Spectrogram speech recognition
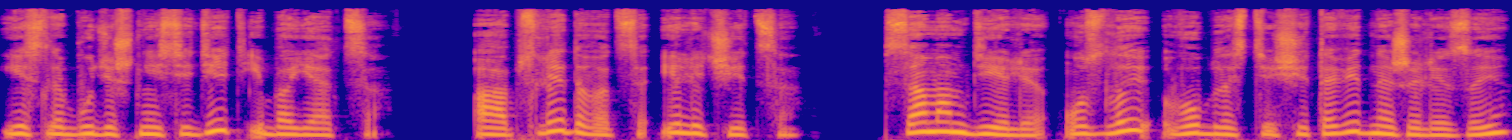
если будешь не сидеть и бояться, а обследоваться и лечиться. В самом деле узлы в области щитовидной железы,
